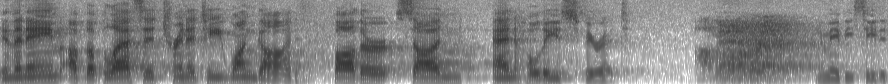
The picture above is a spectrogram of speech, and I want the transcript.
In the name of the blessed Trinity, one God, Father, Son, and Holy Spirit. Amen. You may be seated.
